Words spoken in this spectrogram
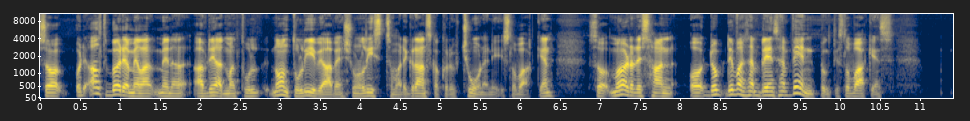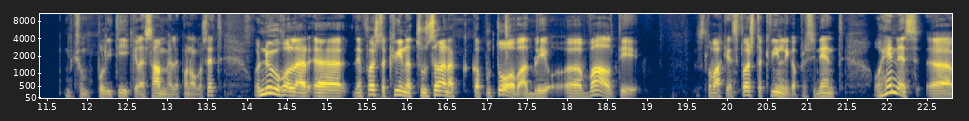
så, och det, allt började med, med, av det att man tog, någon tog livet av en journalist som hade granskat korruptionen i Slovakien. Så mördades han och då, det var en sån, blev en sån vändpunkt i Slovakiens liksom, politik eller samhälle på något sätt. Och nu håller eh, den första kvinnan, Zuzana Kaputova, att bli eh, vald till Slovakiens första kvinnliga president. Och hennes, eh,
